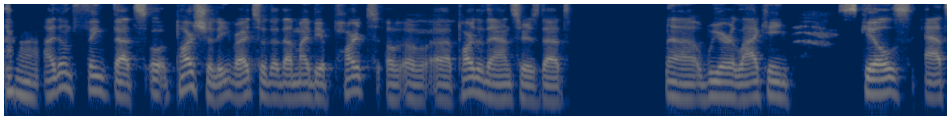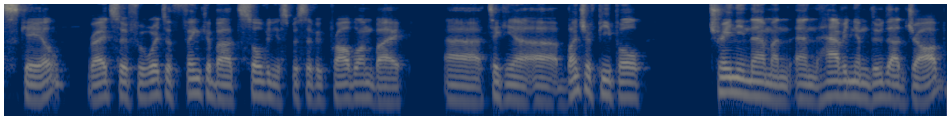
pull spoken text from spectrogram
I don't think that's oh, partially right. So that that might be a part of, of uh, part of the answer is that uh, we are lacking skills at scale right? So if we were to think about solving a specific problem by uh, taking a, a, bunch of people, training them and, and having them do that job,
